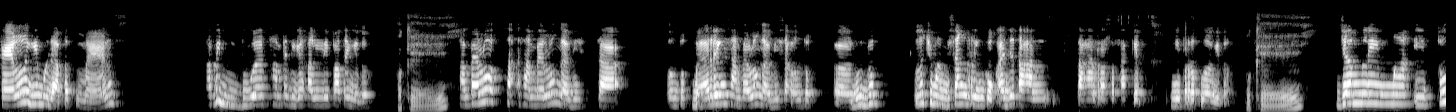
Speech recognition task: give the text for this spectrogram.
kayak lo lagi mau dapet mens, tapi dua sampai tiga kali lipatnya gitu. Oke. Okay. Sampai lo sampai lo nggak bisa untuk baring, sampai lo nggak bisa untuk uh, duduk, lo cuma bisa ngeringkuk aja tahan tahan rasa sakit di perut lo gitu. Oke. Okay. Jam 5 itu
